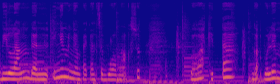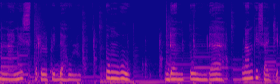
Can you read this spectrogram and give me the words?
bilang dan ingin menyampaikan sebuah maksud bahwa kita nggak boleh menangis terlebih dahulu. Tunggu dan tunda nanti saja.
